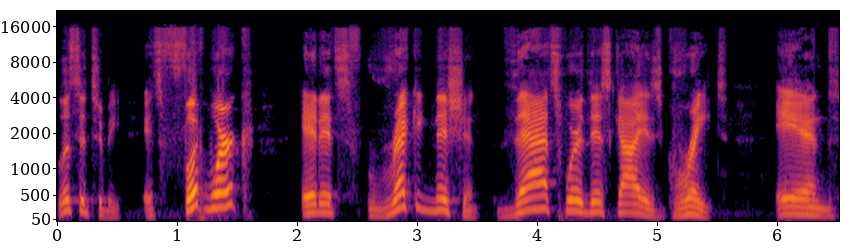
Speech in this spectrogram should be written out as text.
Listen to me. It's footwork and it's recognition. That's where this guy is great. And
